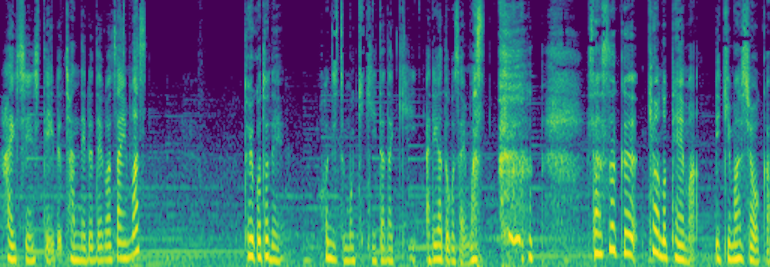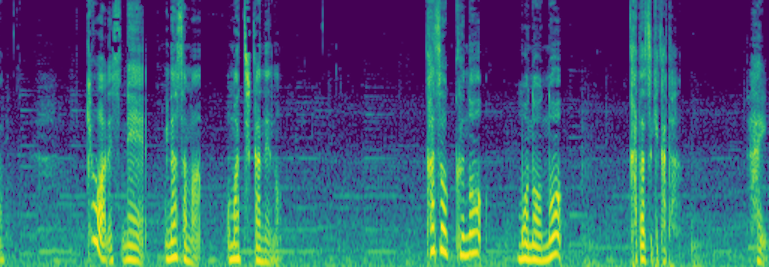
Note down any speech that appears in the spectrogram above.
配信しているチャンネルでございます。ということで本日もお聴きいただきありがとうございます。早速今日のテーマいきましょうか。今日はですね皆様お待ちかねの家族のものの片付け方。はい。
